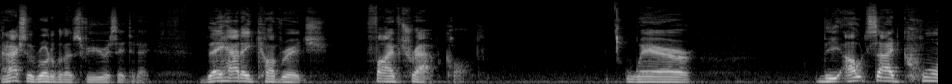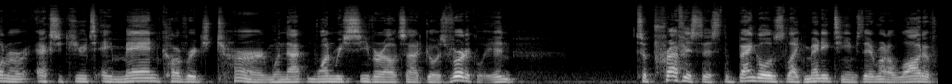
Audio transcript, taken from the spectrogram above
and I actually wrote about this for USA Today, they had a coverage five trap called where the outside corner executes a man coverage turn when that one receiver outside goes vertically. And to preface this, the Bengals, like many teams, they run a lot of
